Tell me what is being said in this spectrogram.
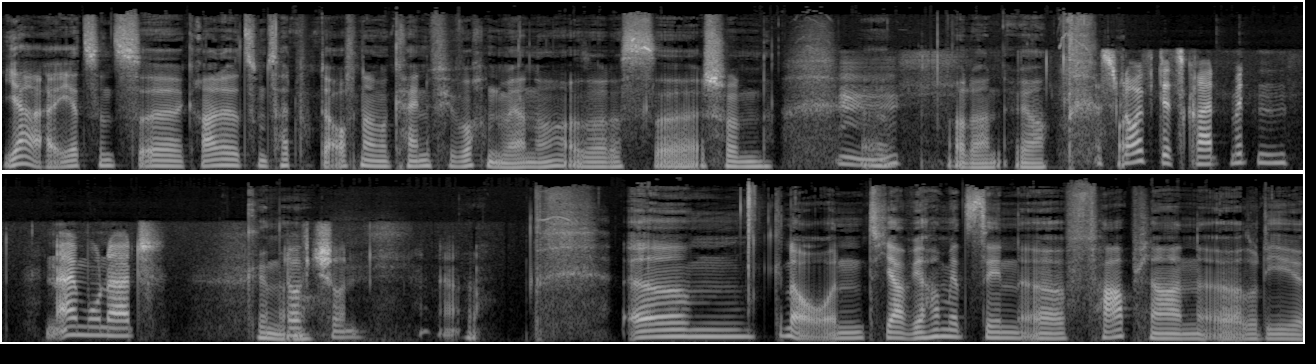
Ja, jetzt sind es äh, gerade zum Zeitpunkt der Aufnahme keine vier Wochen mehr, ne? Also das äh, ist schon Mhm. oder ja, Es läuft jetzt gerade mitten in einem Monat, genau. läuft schon. Ähm, genau, und ja, wir haben jetzt den äh, Fahrplan, äh, also die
